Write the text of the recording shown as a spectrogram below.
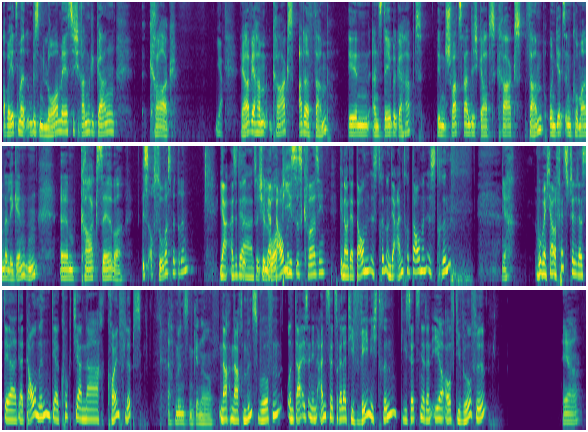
Aber jetzt mal ein bisschen lore-mäßig rangegangen. Krag. Ja. Ja, wir haben Krags Other Thumb in Unstable gehabt. In Schwarzrandig gab's Krags Thumb und jetzt in Commander Legenden ähm, Krag selber. Ist auch sowas mit drin? Ja, also der solche Lore Pieces quasi. Genau, der Daumen ist drin und der andere Daumen ist drin. Ja. Wobei ich aber feststelle, dass der der Daumen, der guckt ja nach Coinflips. Nach Münzen, genau. Nach, nach Münzwürfen. Und da ist in den Ansätzen relativ wenig drin. Die setzen ja dann eher auf die Würfel. Ja.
